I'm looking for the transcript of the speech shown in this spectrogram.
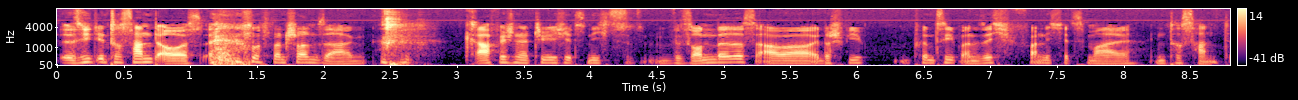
es sieht interessant aus, muss man schon sagen. Grafisch natürlich jetzt nichts Besonderes, aber das Spielprinzip an sich fand ich jetzt mal interessant.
